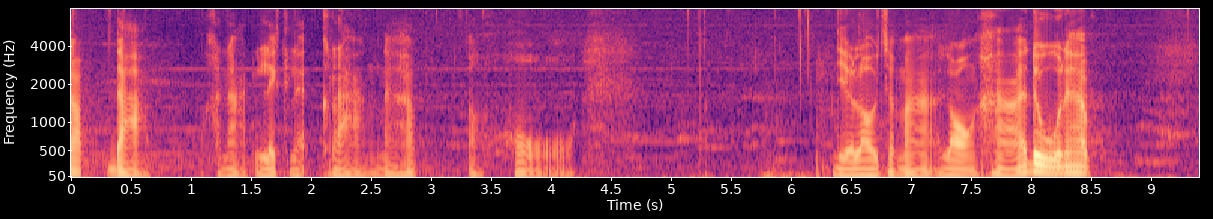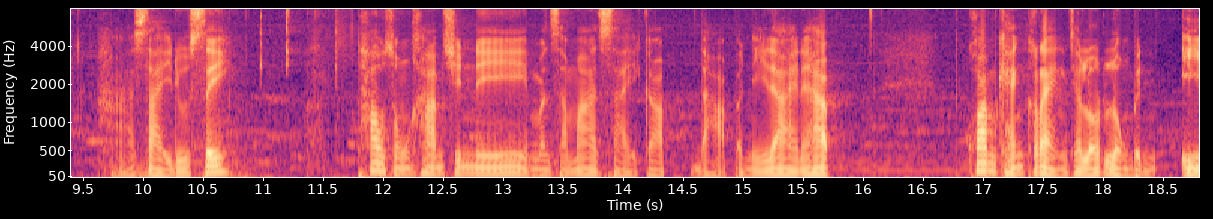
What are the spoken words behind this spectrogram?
กับดาบขนาดเล็กและกลางนะครับ โห เดี๋ยวเราจะมาลองหาดูนะครับ หาใส่ดูซิเท่าสงครามชิ้นนี้มันสามารถใส่กับดาบอันนี้ได้นะครับ ความแข็งแกร่งจะลดลงเป็น E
